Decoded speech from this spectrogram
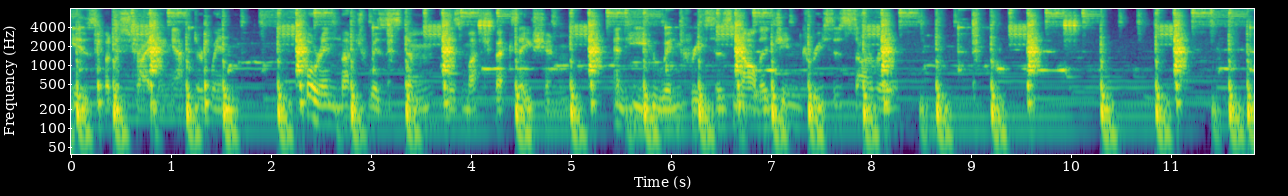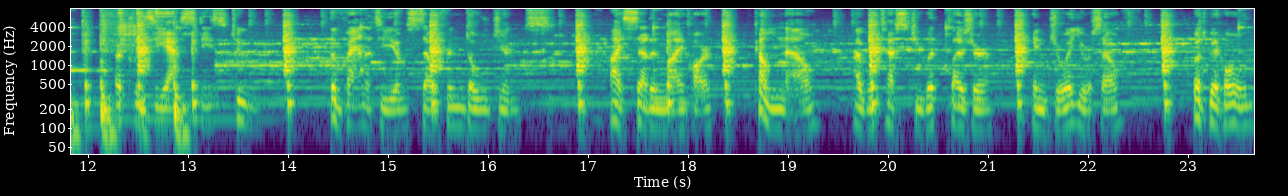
is but a striving after wind. For in much wisdom is much vexation, and he who increases knowledge increases sorrow. Ecclesiastes 2 The vanity of self indulgence. I said in my heart, Come now, I will test you with pleasure. Enjoy yourself. But behold,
